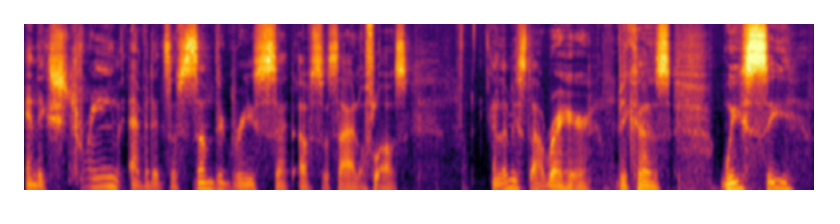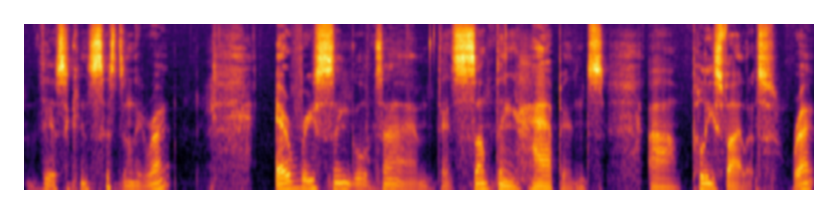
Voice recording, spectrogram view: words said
and extreme evidence of some degree set of societal flaws. And let me stop right here because we see this consistently, right? Every single time that something happens, uh, police violence, right?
